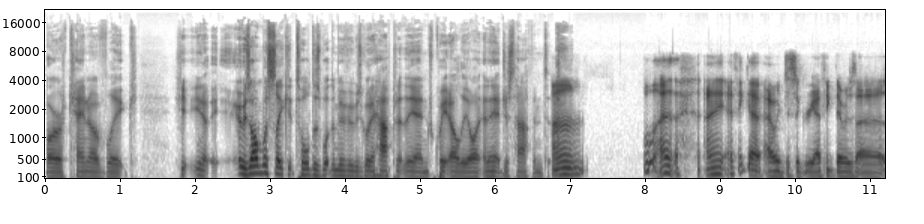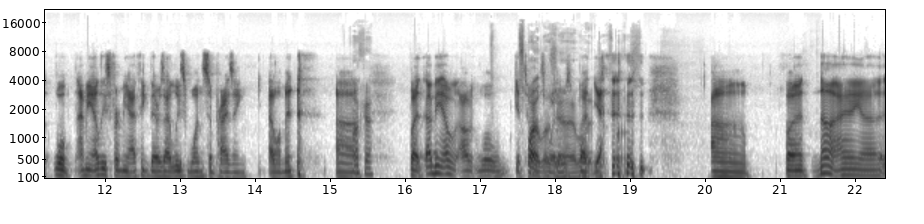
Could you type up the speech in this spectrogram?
or kind of like you know, it was almost like it told us what the movie was going to happen at the end quite early on, and then it just happened. Uh, well, I, I, I think I, I, would disagree. I think there was a well, I mean, at least for me, I think there was at least one surprising element. Uh, okay. But I mean, I'll, I'll, we'll get spoilers, to spoilers, yeah, but yeah. um, but no, I uh,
